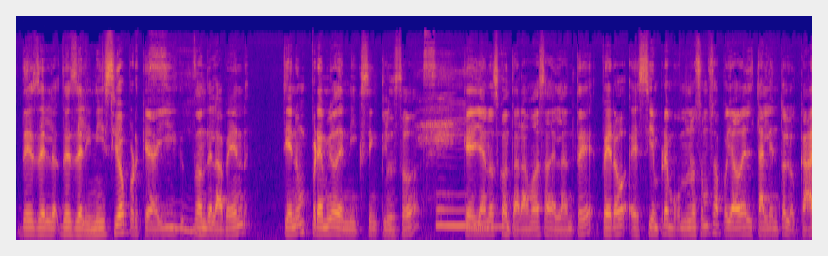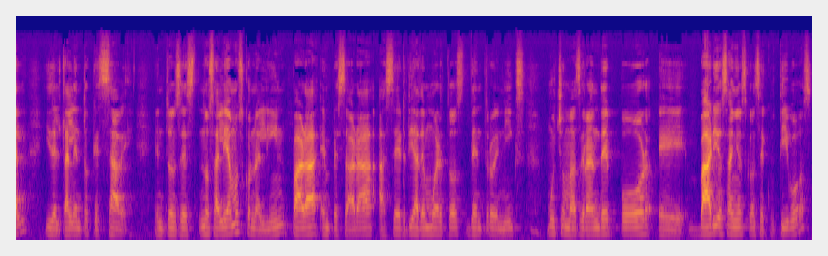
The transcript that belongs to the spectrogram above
desde el, desde el inicio porque ahí donde la ven tiene un premio de NYX incluso, Sí. que ya nos contará más adelante, pero eh, siempre nos hemos apoyado del talento local y del talento que sabe. Entonces nos aliamos con Aline para empezar a hacer Día de Muertos dentro de NYX mucho más grande por eh, varios años consecutivos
